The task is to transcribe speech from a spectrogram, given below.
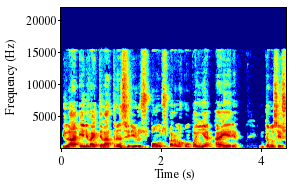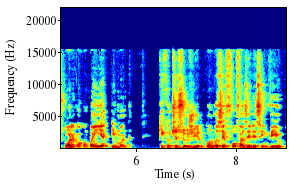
e lá ele vai ter lá transferir os pontos para uma companhia aérea. Então você escolhe qual companhia e manda. O que, que eu te sugiro? Quando você for fazer esse envio,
